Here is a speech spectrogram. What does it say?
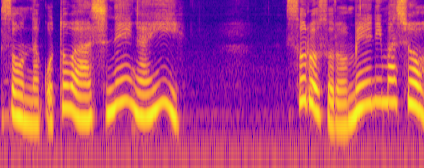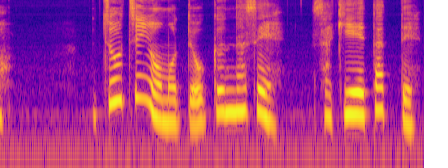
そんなことはしねえがいい。そろそろ参りましょう。提灯を持っておくんなせえ。先へ立って。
